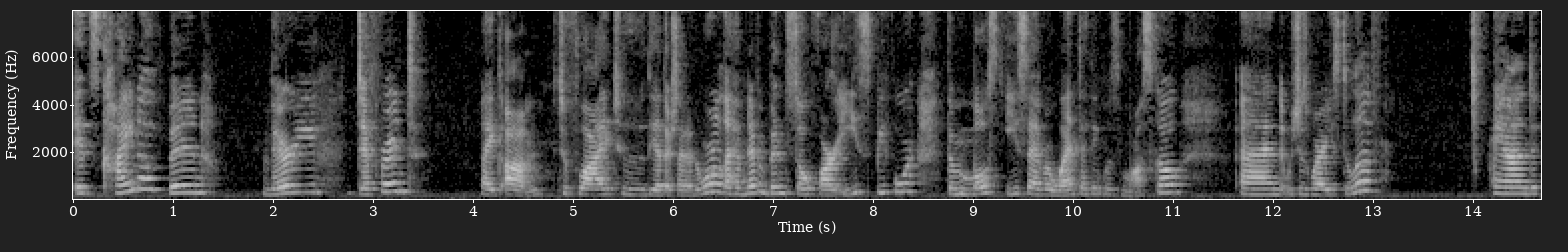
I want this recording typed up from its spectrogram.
it's kind of been very different like um to fly to the other side of the world. I have never been so far east before. The most east i ever went i think was moscow and which is where i used to live. And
